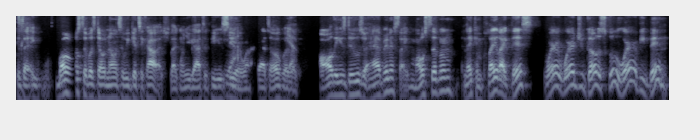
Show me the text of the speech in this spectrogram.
because like, most of us don't know until we get to college like when you got to puc yeah. or when i got to oakwood yeah. like, all these dudes are Adventists, like most of them, and they can play like this. Where where'd you go to school? Where have you been?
